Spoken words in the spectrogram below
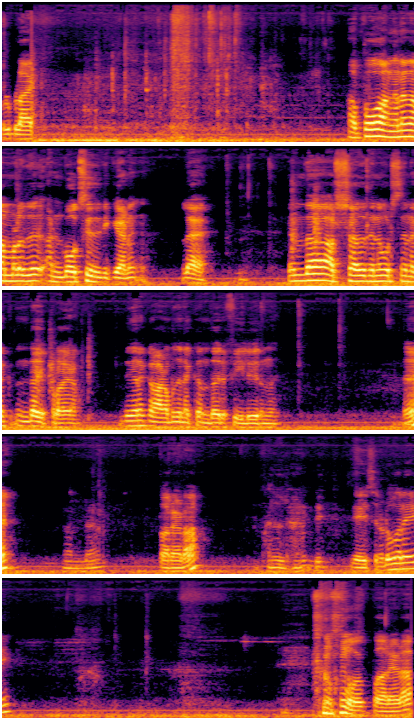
ഫുൾ ബ്ലാക്ക് അപ്പോൾ അങ്ങനെ നമ്മളിത് അൺബോക്സ് ചെയ്തിരിക്കുകയാണ് അല്ലേ? എന്താ അർഷാദ് ഇതിനെ കുറിച്ച് നിനക്ക് എന്താ അഭിപ്രായം? ഇതിങ്ങനെ കാണുമ്പോൾ നിനക്ക് എന്താ ഒരു ഫീൽ വരുന്നത്? ഏ? നല്ല പറയടാ. നല്ല ജയ്സിനോട് പറയേ. പറയടാ.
